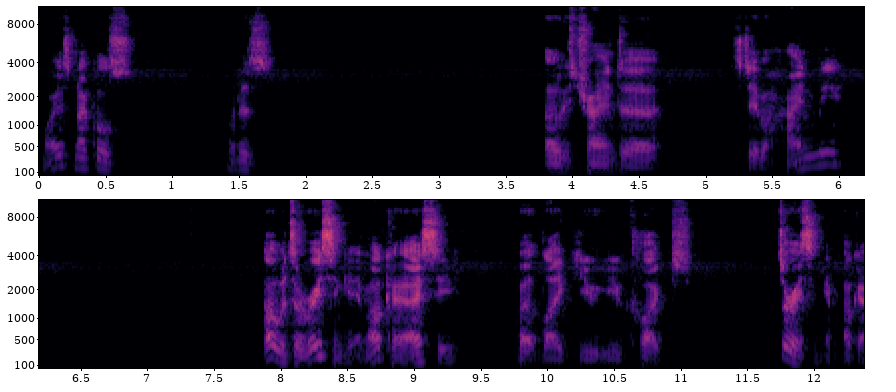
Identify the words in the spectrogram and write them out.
Why is Knuckles? What is? Oh, he's trying to stay behind me. Oh, it's a racing game. Okay, I see. But like you, you collect it's a racing game. Okay.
